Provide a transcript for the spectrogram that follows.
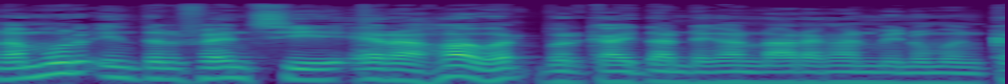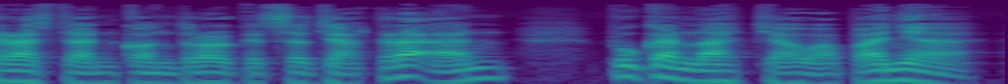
Namun intervensi era Howard berkaitan dengan larangan minuman keras dan kontrol kesejahteraan bukanlah jawabannya.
